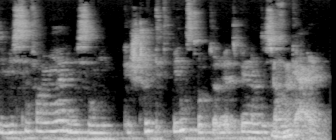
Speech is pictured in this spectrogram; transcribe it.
die wissen von mir, die wissen, wie ich gestrickt bin, strukturiert bin und die sagen, mhm. geil.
